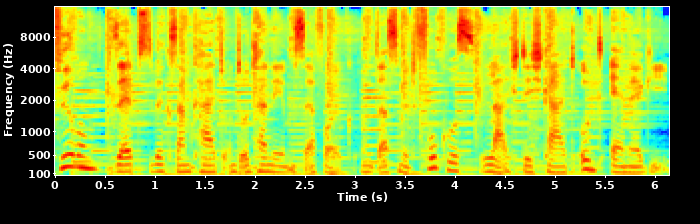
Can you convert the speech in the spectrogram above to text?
Führung, Selbstwirksamkeit und Unternehmenserfolg und das mit Fokus, Leichtigkeit und Energie.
